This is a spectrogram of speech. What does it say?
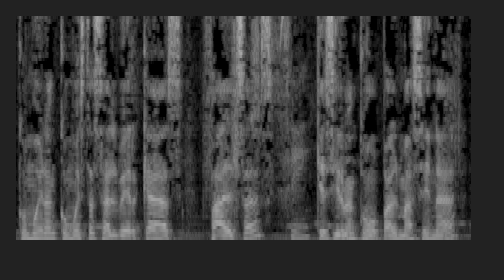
cómo eran como estas albercas falsas Sí. que sirvan como para almacenar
